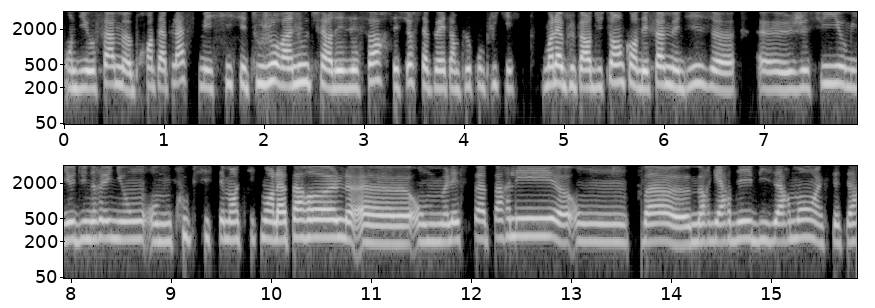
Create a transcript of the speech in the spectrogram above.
On dit aux femmes, euh, prends ta place, mais si c'est toujours à nous de faire des efforts, c'est sûr que ça peut être un peu compliqué. Moi, la plupart du temps, quand des femmes me disent, euh, euh, je suis au milieu d'une réunion, on me coupe systématiquement la parole, euh, on me laisse pas parler, on va me regarder bizarrement, etc.,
